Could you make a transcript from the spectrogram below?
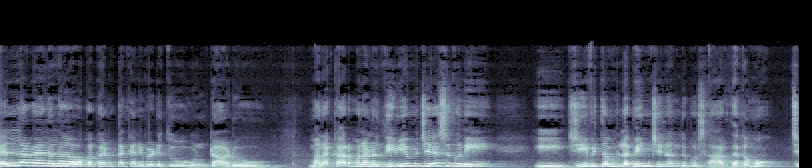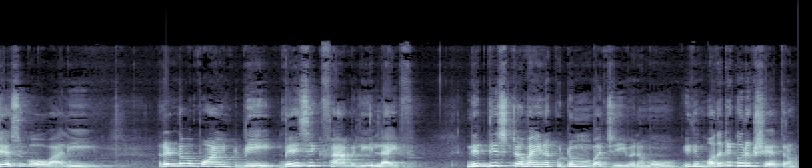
ఎల్లవేళలా ఒక కంట కనిపెడుతూ ఉంటాడు. మన కర్మలను దివ్యం చేసుకుని ఈ జీవితం లభించినందుకు సార్థకము చేసుకోవాలి. రెండవ point B basic family life. నిర్దిష్టమైన కుటుంబ జీవనము. ఇది మొదటి కురుక్షేత్రం.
